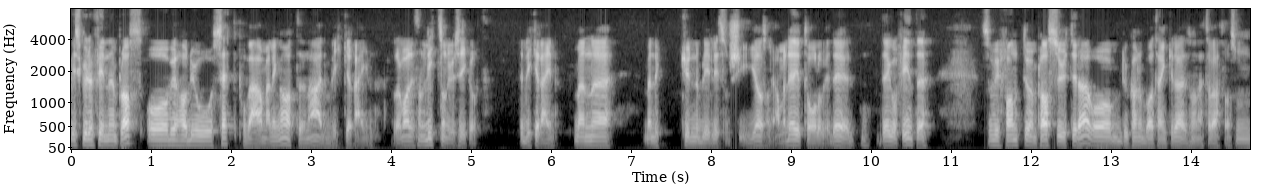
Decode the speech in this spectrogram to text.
vi skulle finne en plass, og vi hadde jo sett på værmeldinga at nei, det blir ikke regn. Det var sånn, litt sånn usikkert. Det blir ikke regn. Men, eh, men det kunne bli litt sånn skyer sånn. Ja, men det tåler vi. Det, det går fint, det. Så vi fant jo en plass uti der, og du kan jo bare tenke deg sånn etter hvert hva som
